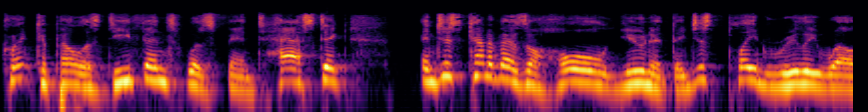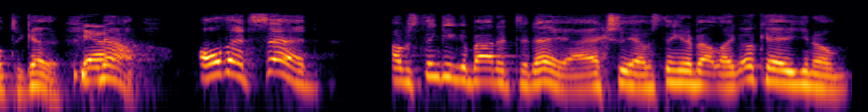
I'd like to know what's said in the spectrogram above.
Clint Capela's defense was fantastic. And just kind of as a whole unit, they just played really well together. Yeah. Now, all that said, I was thinking about it today. I actually I was thinking about like, okay, you know,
